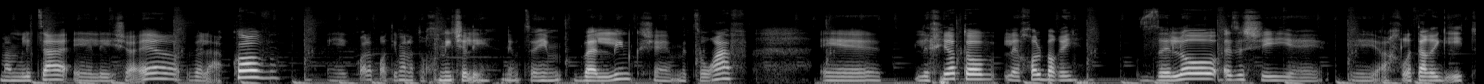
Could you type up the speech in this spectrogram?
ממליצה אה, להישאר ולעקוב. כל הפרטים על התוכנית שלי נמצאים בלינק שמצורף. לחיות טוב, לאכול בריא, זה לא איזושהי החלטה רגעית.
